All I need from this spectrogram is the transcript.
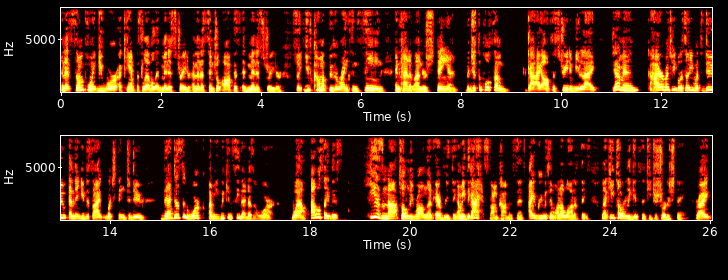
And at some point you were a campus level administrator and then a central office administrator. So you've come up through the ranks and seen and kind of understand. But just to pull some guy off the street and be like, yeah, man, hire a bunch of people to tell you what to do. And then you decide which thing to do. That doesn't work. I mean, we can see that doesn't work. Wow. I will say this he is not totally wrong on everything. I mean, the guy has some common sense. I agree with him on a lot of things. Like he totally gets the teacher shortage thing, right?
